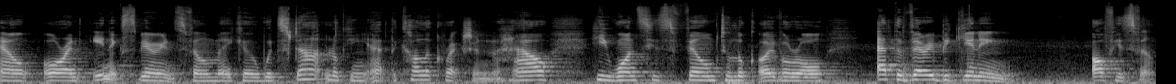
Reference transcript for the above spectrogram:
or, or an inexperienced filmmaker would start looking at the color correction and how he wants his film to look overall at the very beginning of his film,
